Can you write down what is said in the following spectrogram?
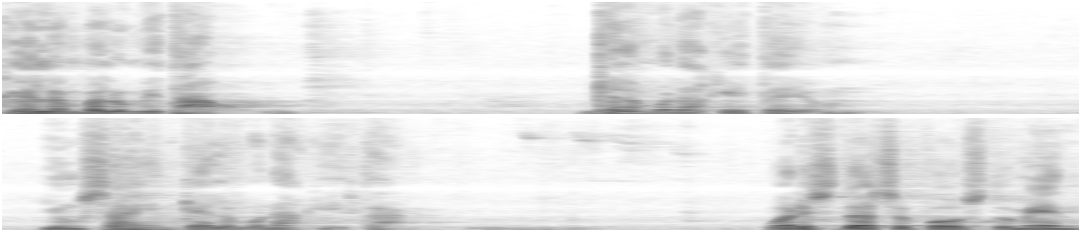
Kailan ba lumitaw? Kailan mo nakita yon? Yung sign, kailan mo nakita? What is that supposed to mean?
